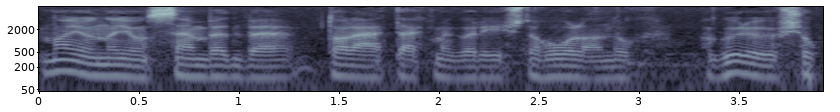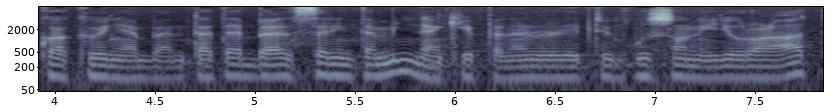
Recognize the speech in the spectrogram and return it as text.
nagyon-nagyon szenvedve találták meg a rést a hollandok. A görögök sokkal könnyebben, tehát ebben szerintem mindenképpen előléptünk 24 óra alatt,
